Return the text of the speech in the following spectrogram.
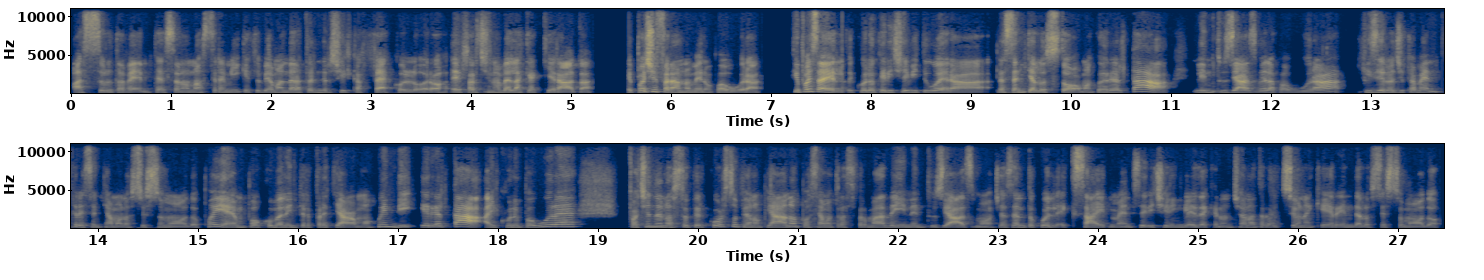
assolutamente sono nostre amiche, dobbiamo andare a prenderci il caffè con loro e farci una bella chiacchierata e poi ci faranno meno paura. Che poi sai, quello che dicevi tu era la senti allo stomaco, in realtà l'entusiasmo e la paura fisiologicamente le sentiamo allo stesso modo, poi è un po' come le interpretiamo, quindi in realtà alcune paure facendo il nostro percorso piano piano possiamo trasformarle in entusiasmo, cioè sento quel excitement, si dice in inglese che non c'è una traduzione che rende allo stesso modo,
